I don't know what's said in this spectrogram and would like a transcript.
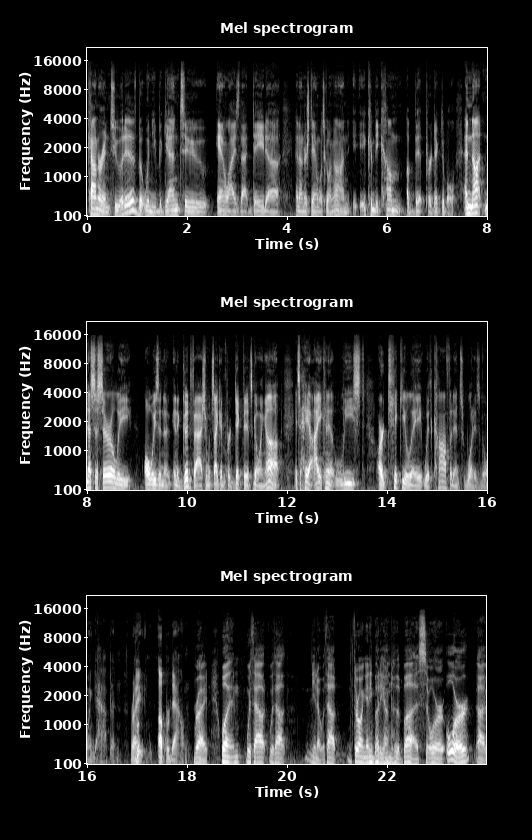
counterintuitive, but when you begin to analyze that data and understand what's going on, it, can become a bit predictable and not necessarily always in a, in a good fashion, which I can predict that it's going up. It's, hey, I can at least articulate with confidence what is going to happen, right? Up or down. Right. Well, and without, without you know, without throwing anybody under the bus, or or uh,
